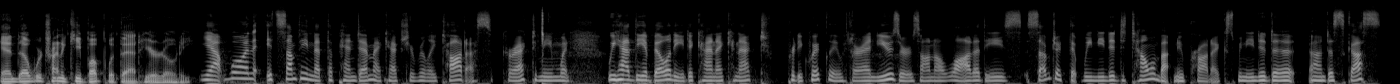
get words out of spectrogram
And uh, we're trying to keep up with that here at Oatey. Yeah, well, and it's something that the pandemic actually really taught us, correct? I mean, when we had the ability to kind of connect pretty quickly with our end users on a lot of these subject that we needed to tell them about new products. We needed to uh, discuss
